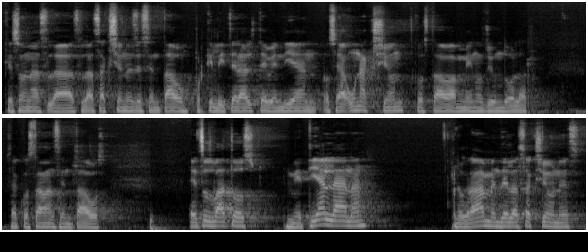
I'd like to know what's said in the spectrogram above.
Que son las, las, las acciones de centavo, porque literal te vendían, o sea, una acción costaba menos de un dólar. O sea, costaban centavos. Estos vatos metían lana, lograban vender las acciones,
